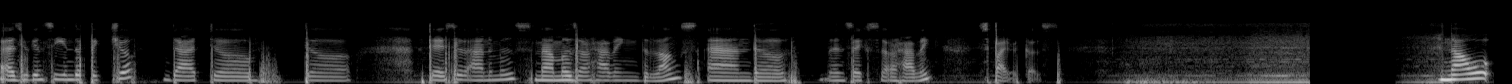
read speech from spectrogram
As you can see in the picture that uh, the terrestrial animals mammals are having the lungs and uh, the insects are having spiracles. Now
